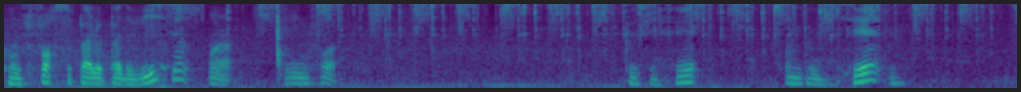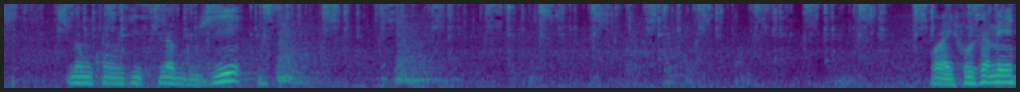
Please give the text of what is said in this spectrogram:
qu'on force pas le pas de vis. Voilà. Et une fois que c'est fait, on peut visser. Donc on visse la bougie. Voilà, il faut jamais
